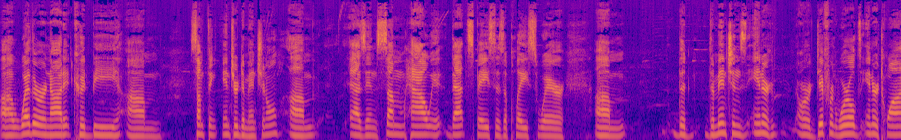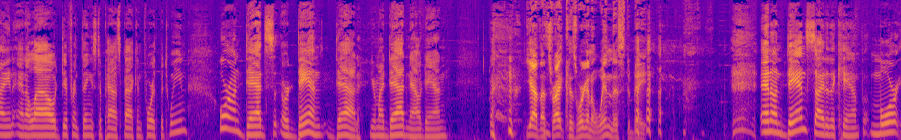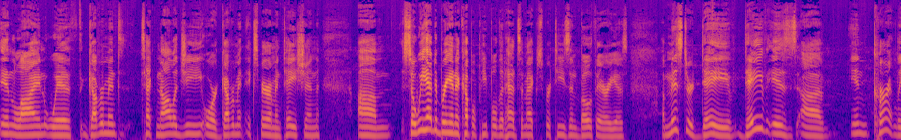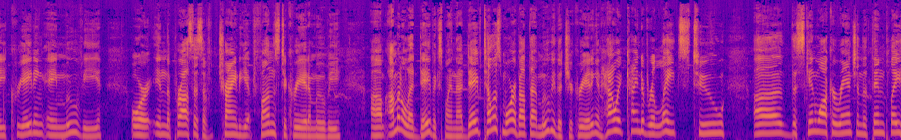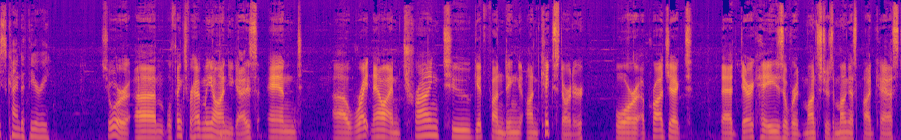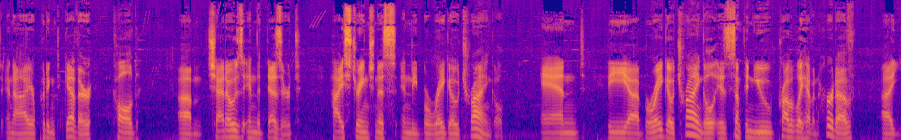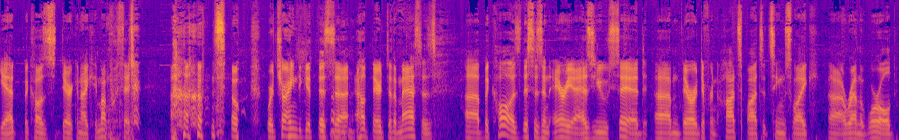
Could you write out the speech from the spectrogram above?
uh, whether or not it could be um, something interdimensional, um, as in somehow it, that space is a place where um, the dimensions inter or different worlds intertwine and allow different things to pass back and forth between or on dad's or Dan dad. You're my dad now, Dan. yeah, that's right cuz we're going to win this debate. and on Dan's side of the camp, more in line with government technology or government experimentation. Um, so we had to bring in a couple people that had some expertise in both areas. Uh, Mr. Dave, Dave is uh, in currently creating a movie, or in the process of trying to get funds to create a movie um, I'm going to let Dave explain that. Dave, tell us more about that movie that you're creating and how it kind of relates to uh, the Skinwalker Ranch and the Thin Place kind of theory. Sure. Um, well, thanks for having me on, you guys. And uh, right now, I'm trying to get funding on Kickstarter for a project that Derek Hayes over at Monsters Among Us podcast and I are putting together called um, Shadows in the Desert High Strangeness in the Borrego Triangle and the uh, Borrego Triangle is something you probably haven't heard of uh, yet because Derek and I came up with it. Um, so we're trying to get this uh, out there to the masses uh, because this is an area, as you said, um, there are different hotspots, it seems like, uh, around the world.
